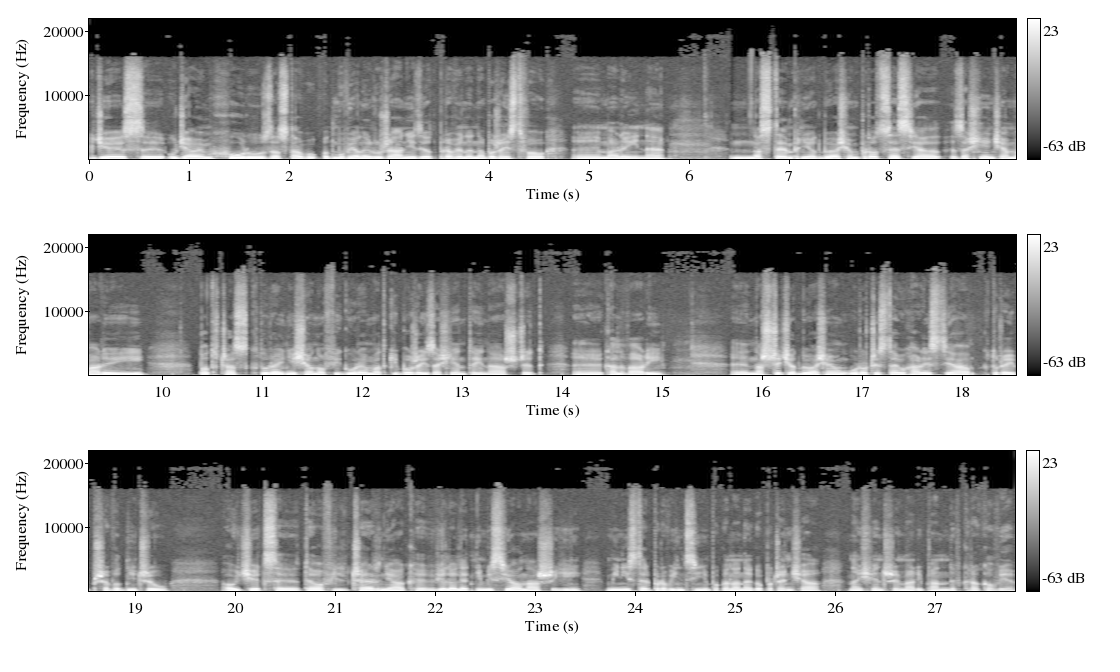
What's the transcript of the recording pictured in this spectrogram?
gdzie z y, udziałem chóru został odmówiony różaniec i odprawione nabożeństwo y, maryjne. Następnie odbyła się procesja zaśnięcia Maryi, podczas której niesiono figurę Matki Bożej zaśniętej na szczyt Kalwarii. Na szczycie odbyła się uroczysta Eucharystia, której przewodniczył ojciec Teofil Czerniak, wieloletni misjonarz i minister prowincji niepokonanego poczęcia Najświętszej Marii Panny w Krakowie.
